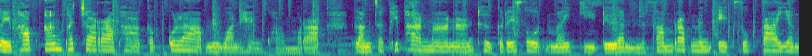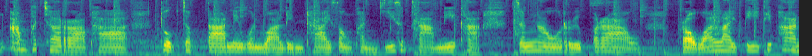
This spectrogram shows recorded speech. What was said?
ผยภาพอ้ำพัชราภากับกุหลาบในวันแห่งความรัก หลังจากที่ผ่านมานั้นเธอก็ได้โสดไม่กี่เดือนสำหรับนางเอกซุปตาอย่างอ้ำพัชราภา ถูกจับตาในวันวาเลนไทน์ 2023 นี้ค่ะ จะเงาหรือเปล่า เพราะว่าหลายปีที่ผ่าน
